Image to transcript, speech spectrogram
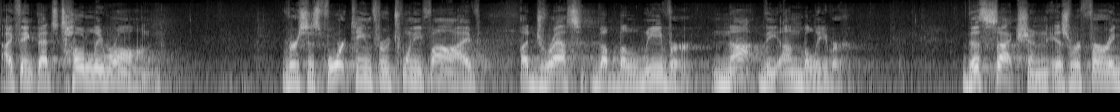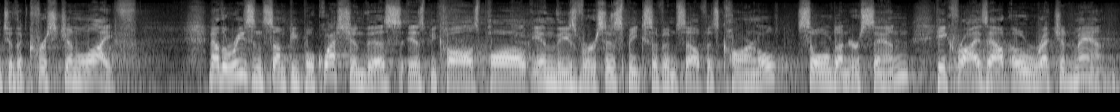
I think that's totally wrong. Verses 14 through 25 address the believer, not the unbeliever. This section is referring to the Christian life now, the reason some people question this is because Paul, in these verses, speaks of himself as carnal, sold under sin. He cries out, O wretched man.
